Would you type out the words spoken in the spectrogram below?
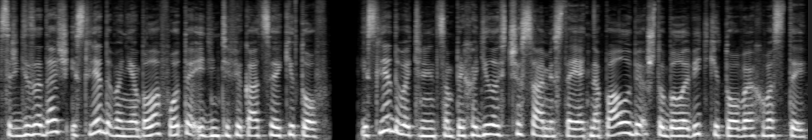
Среди задач исследования была фотоидентификация китов. Исследовательницам приходилось часами стоять на палубе, чтобы ловить китовые хвосты.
